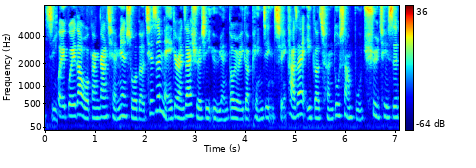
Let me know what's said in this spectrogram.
绩。回归到我刚刚。前面说的，其实每一个人在学习语言都有一个瓶颈期，卡在一个程度上不去，其实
